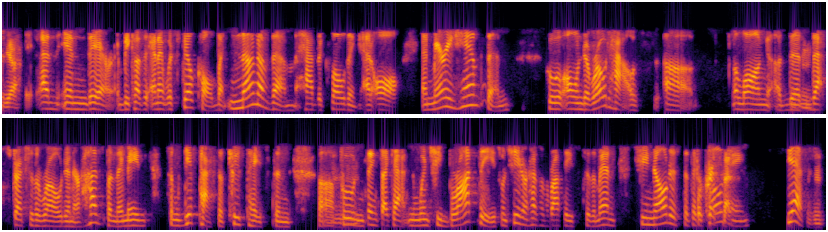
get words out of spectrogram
Yeah. And in there because and it was still cold, but none of them had the clothing at all. And Mary Hanson, who owned a roadhouse uh, along uh, the, mm-hmm. that stretch of the road, and her husband, they made some gift packs of toothpaste and uh, mm-hmm. food and things like that. And when she brought these, when she and her husband brought these to the men, she noticed that the For clothing. Christmas. Yes. Mm-hmm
